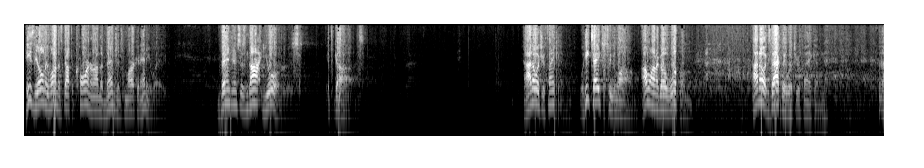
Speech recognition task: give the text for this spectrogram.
He's the only one that's got the corner on the vengeance market anyway. Vengeance is not yours. It's God's. I know what you're thinking. Well, he takes too long. I want to go whoop him. I know exactly what you're thinking.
